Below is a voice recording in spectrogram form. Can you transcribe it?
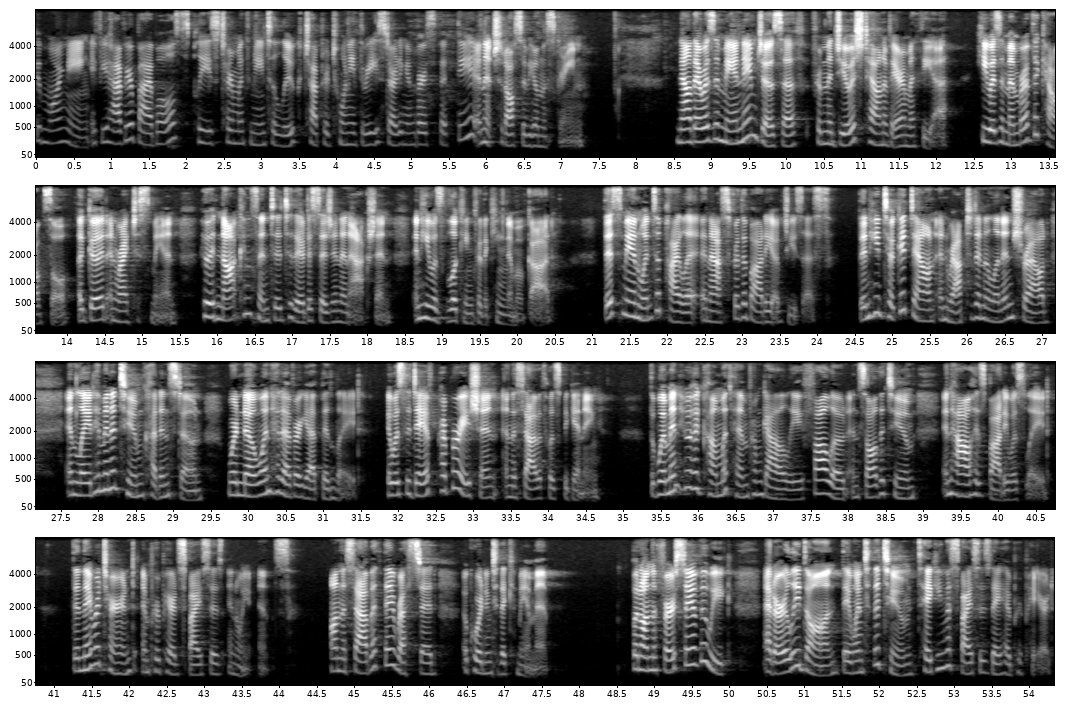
Good morning. If you have your Bibles, please turn with me to Luke chapter 23, starting in verse 50, and it should also be on the screen. Now there was a man named Joseph from the Jewish town of Arimathea. He was a member of the council, a good and righteous man, who had not consented to their decision and action, and he was looking for the kingdom of God. This man went to Pilate and asked for the body of Jesus. Then he took it down and wrapped it in a linen shroud and laid him in a tomb cut in stone, where no one had ever yet been laid. It was the day of preparation, and the Sabbath was beginning. The women who had come with him from Galilee followed and saw the tomb and how his body was laid. Then they returned and prepared spices and ointments. On the Sabbath they rested according to the commandment. But on the first day of the week, at early dawn, they went to the tomb, taking the spices they had prepared.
